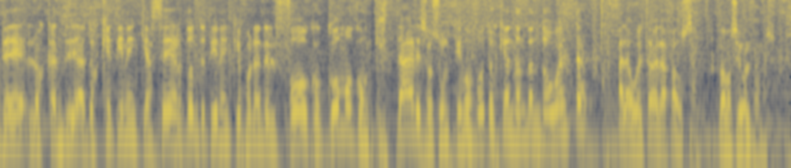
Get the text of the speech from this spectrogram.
de los candidatos. ¿Qué tienen que hacer? ¿Dónde tienen que poner el foco? ¿Cómo conquistar esos últimos votos que andan dando vuelta? A la vuelta de la pausa. Vamos y volvemos.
